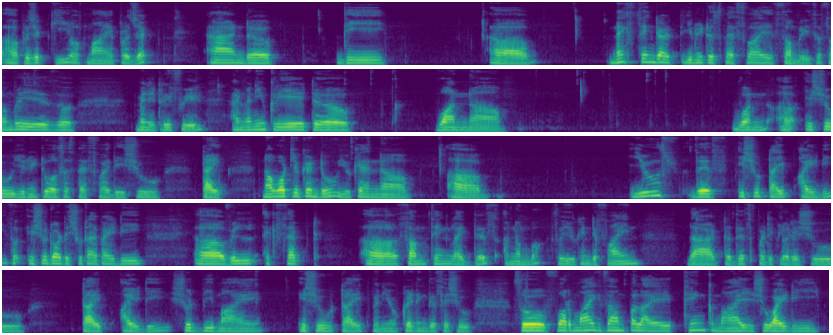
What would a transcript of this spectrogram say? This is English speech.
uh, project key of my project. And uh, the uh, next thing that you need to specify is summary. So summary is a mandatory field. And when you create uh, one uh, one uh, issue, you need to also specify the issue type. Now what you can do, you can uh, uh, use this issue type ID. So issue dot issue type ID uh, will accept something like this, a number. So you can define that this particular issue type ID should be my issue type when you're creating this issue. So for my example, I think my issue ID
